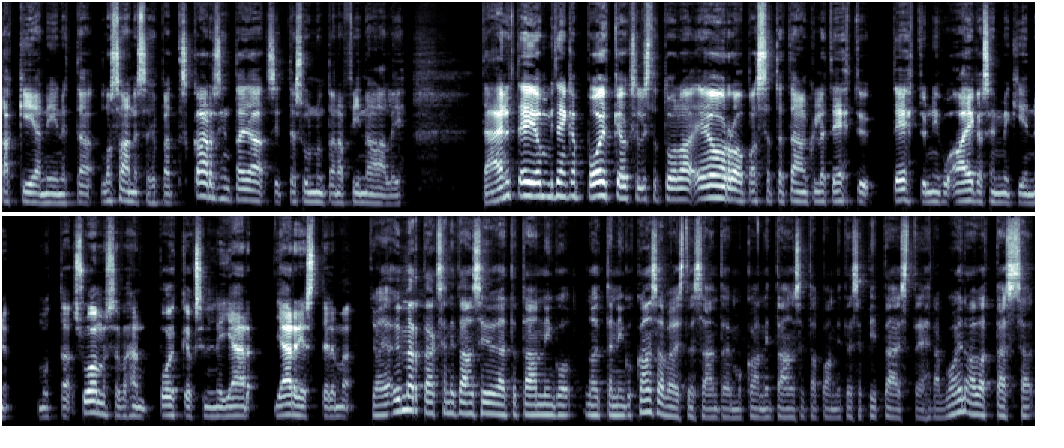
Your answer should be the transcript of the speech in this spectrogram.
takia niin, että Losannessa hypättäisiin karsinta ja sitten sunnuntaina finaali. Tämä nyt ei ole mitenkään poikkeuksellista tuolla Euroopassa, tätä on kyllä tehty, tehty niin kuin aikaisemminkin, mutta Suomessa vähän poikkeuksellinen jär, järjestelmä. Joo, ja ymmärtääkseni tämä on sillä, että tämä on niin kuin, noiden niin kuin kansainvälisten sääntöjen mukaan, niin tämä on se tapa, miten se pitäisi tehdä. Voin olla tässä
